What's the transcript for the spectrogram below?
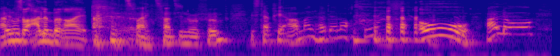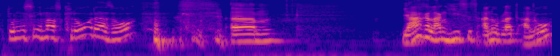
ich bin zu allem bereit. 22.05. Ist der PA-Mann? Hört er noch zu? oh, hallo, du musst nicht mal aufs Klo oder so? ähm, jahrelang hieß es, Anno bleibt Anno.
